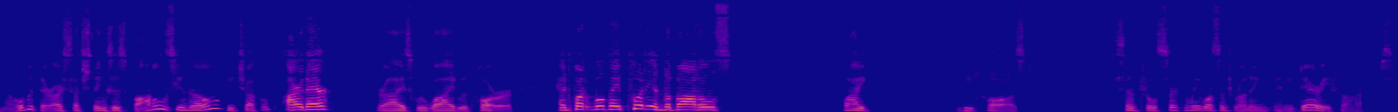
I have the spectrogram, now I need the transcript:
No, but there are such things as bottles, you know, he chuckled. Are there? Her eyes were wide with horror. And what will they put in the bottles? Why, he paused. Central certainly wasn't running any dairy farms.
